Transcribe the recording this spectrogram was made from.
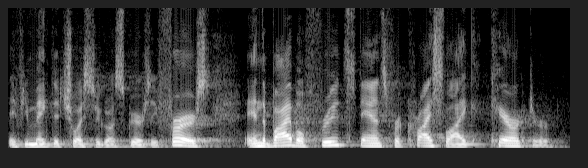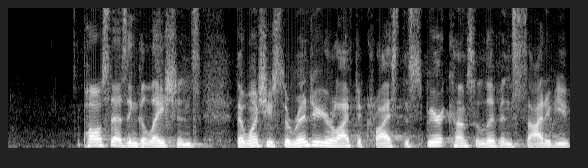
if you make the choice to grow spiritually. First, in the Bible, fruit stands for Christ like character. Paul says in Galatians that once you surrender your life to Christ, the Spirit comes to live inside of you,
